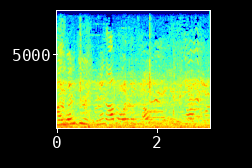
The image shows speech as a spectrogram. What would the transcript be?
I went to Abba went to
